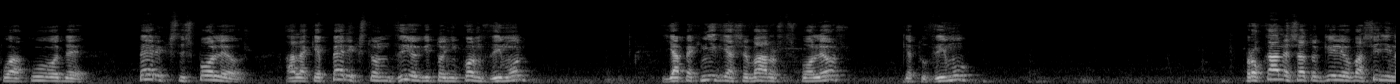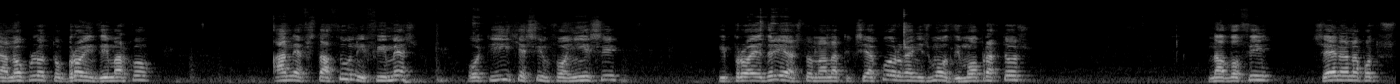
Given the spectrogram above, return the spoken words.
που ακούγονται πέριξ της πόλεως αλλά και πέριξ των δύο γειτονικών δήμων για παιχνίδια σε βάρος της πόλεως και του Δήμου προκάλεσα τον κύριο Βασίλη Νανόπουλο, τον πρώην δήμαρχο, αν ευσταθούν οι φήμες ότι είχε συμφωνήσει η Προεδρία στον Αναπτυξιακό Οργανισμό Δημόπρακτος να δοθεί σε έναν από τους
